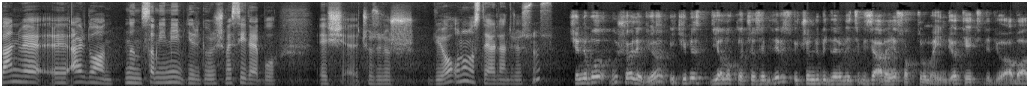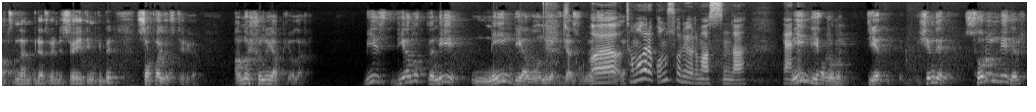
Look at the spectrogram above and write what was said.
ben ve e, Erdoğan'ın samimi bir görüşmesiyle bu iş e, çözülür diyor. Onu nasıl değerlendiriyorsunuz? Şimdi bu, bu şöyle diyor. İkimiz diyalogla çözebiliriz. Üçüncü bir devleti bizi araya sokturmayın diyor. Tehdit ediyor aba altından biraz önce söylediğim gibi. Sopa gösteriyor. Ama şunu yapıyorlar. Biz diyalogla neyi, neyin diyaloğunu yapacağız Yunanistan'da? Tam olarak onu soruyorum aslında. Yani Neyin diyaloğunu? Diye, şimdi sorun nedir?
